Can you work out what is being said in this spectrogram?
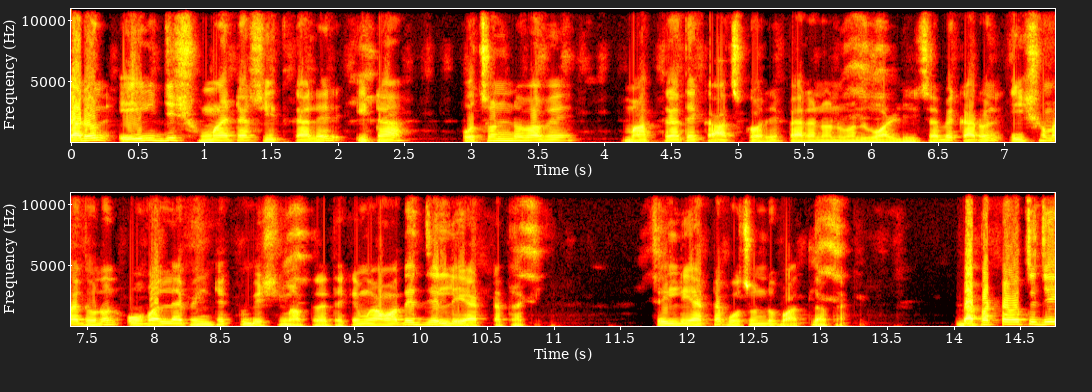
কারণ এই যে সময়টা শীতকালের, এটা প্রচন্ডভাবে মাত্রাতে কাজ করে প্যারানর্মাল ওয়ার্ল্ড হিসাবে, কারণ এই সময় ধরুন ওভারল্যাপিংটা একটু বেশি মাত্রায় থাকে এবং আমাদের যে লেয়ারটা থাকে, সেই লেয়ারটা প্রচণ্ড পাতলা থাকে। ব্যাপারটা হচ্ছে যে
